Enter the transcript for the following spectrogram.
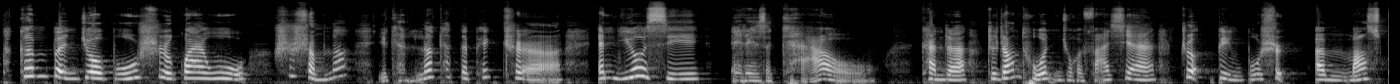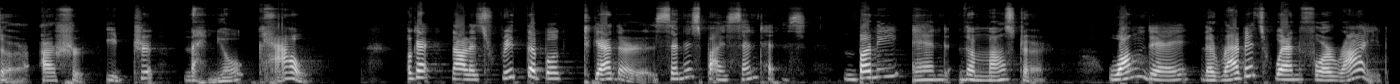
它根本就不是怪物，是什么呢？You can look at the picture and you'll see it is a cow. 看着这张图，你就会发现这并不是 a monster，而是一只奶牛 cow。Okay, now let's read the book together, sentence by sentence. Bunny and the monster. One day, the rabbits went for a ride.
